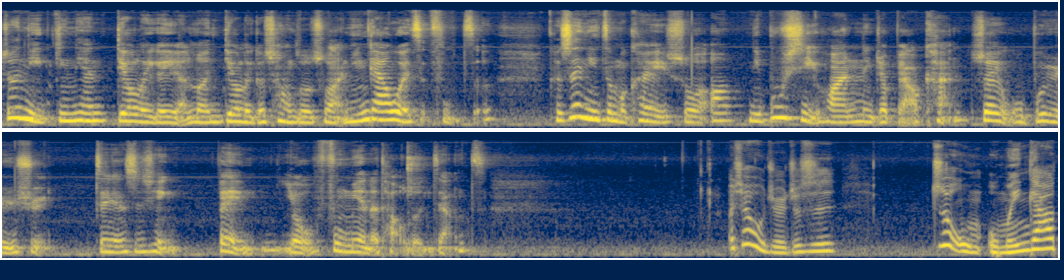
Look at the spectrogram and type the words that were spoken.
就是你今天丢了一个言论，丢了一个创作出来，你应该为此负责。”可是你怎么可以说哦？你不喜欢你就不要看，所以我不允许这件事情被有负面的讨论这样子。而且我觉得就是，就是我我们应该要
